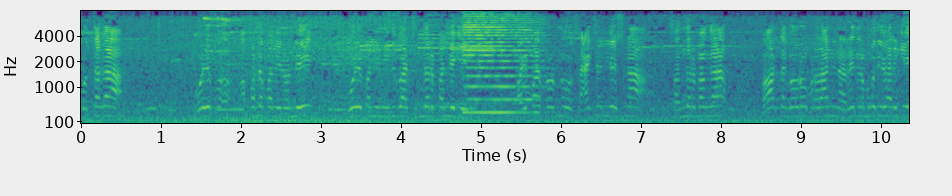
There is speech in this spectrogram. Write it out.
కొత్తగా బోయప అప్పన్నపల్లి నుండి బోయపల్లి మీదుగా చిందరపల్లికి బైపాస్ రోడ్ను శాంక్షన్ చేసిన సందర్భంగా భారత గౌరవ ప్రధాని నరేంద్ర మోదీ గారికి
